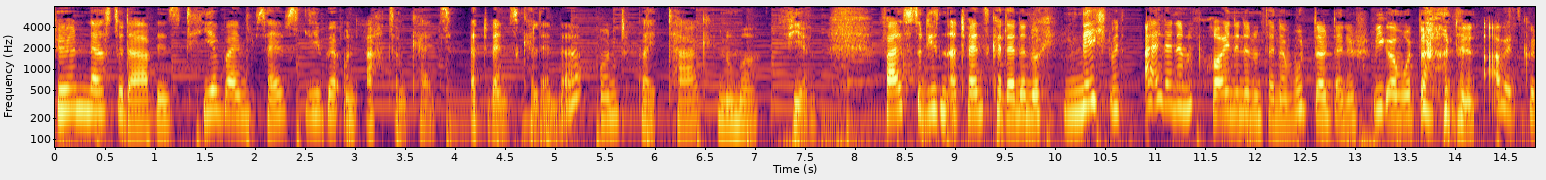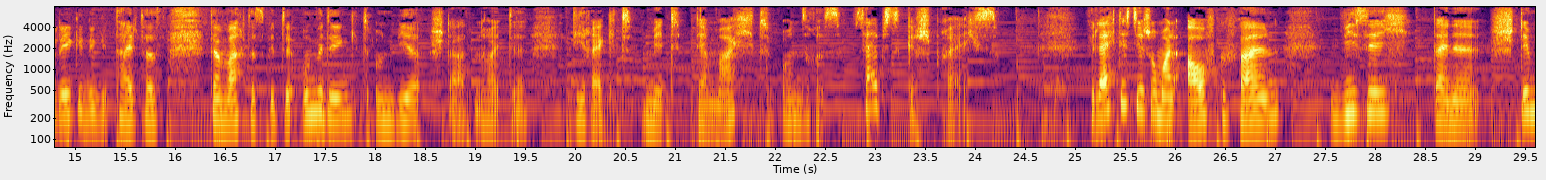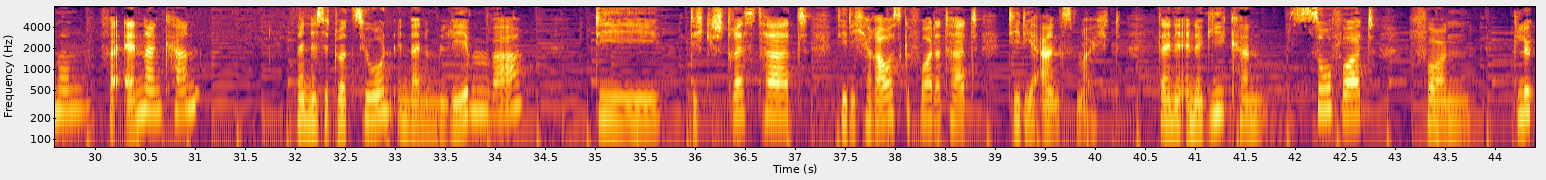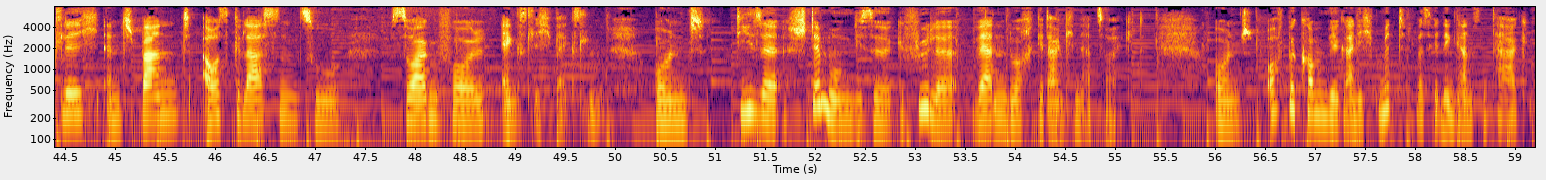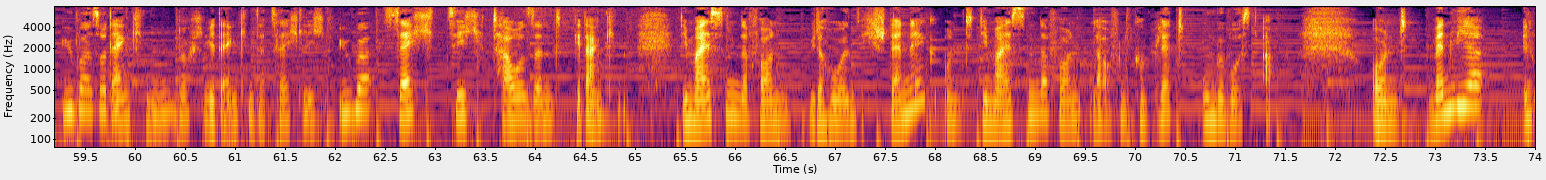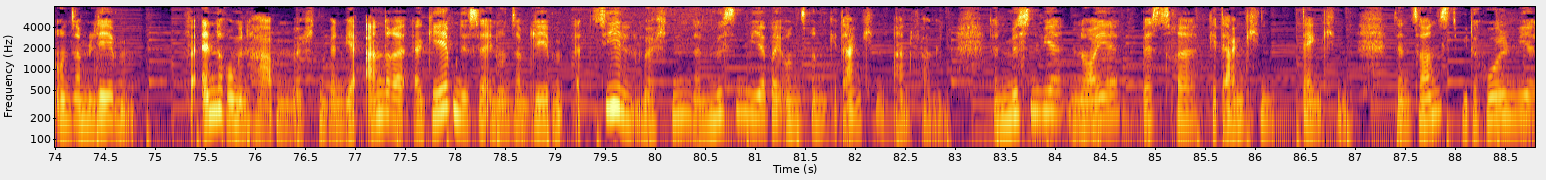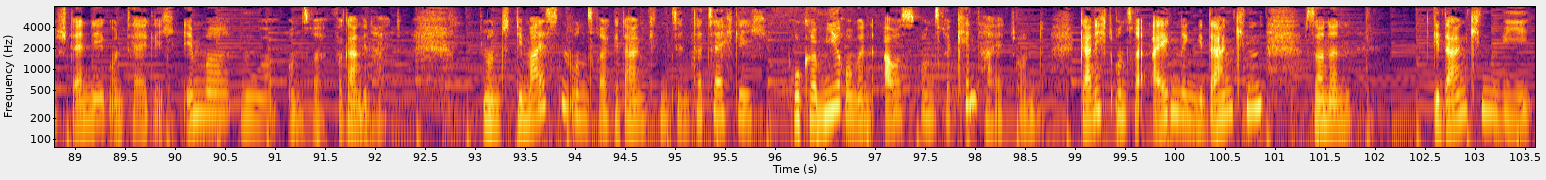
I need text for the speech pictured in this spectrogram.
Schön, dass du da bist, hier beim Selbstliebe und Achtsamkeits Adventskalender und bei Tag Nummer 4. Falls du diesen Adventskalender noch nicht mit all deinen Freundinnen und deiner Mutter und deiner Schwiegermutter und deinen Arbeitskolleginnen geteilt hast, dann mach das bitte unbedingt und wir starten heute direkt mit der Macht unseres Selbstgesprächs. Vielleicht ist dir schon mal aufgefallen, wie sich deine Stimmung verändern kann, wenn eine Situation in deinem Leben war, die dich gestresst hat, die dich herausgefordert hat, die dir Angst macht. Deine Energie kann sofort von glücklich, entspannt, ausgelassen zu sorgenvoll, ängstlich wechseln. Und diese Stimmung, diese Gefühle werden durch Gedanken erzeugt. Und oft bekommen wir gar nicht mit, was wir den ganzen Tag über so denken. Doch wir denken tatsächlich über 60.000 Gedanken. Die meisten davon wiederholen sich ständig und die meisten davon laufen komplett unbewusst ab. Und wenn wir in unserem Leben Veränderungen haben möchten, wenn wir andere Ergebnisse in unserem Leben erzielen möchten, dann müssen wir bei unseren Gedanken anfangen. Dann müssen wir neue, bessere Gedanken denken. Denn sonst wiederholen wir ständig und täglich immer nur unsere Vergangenheit. Und die meisten unserer Gedanken sind tatsächlich Programmierungen aus unserer Kindheit und gar nicht unsere eigenen Gedanken, sondern Gedanken wie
